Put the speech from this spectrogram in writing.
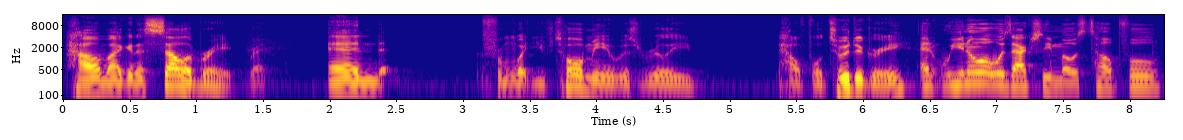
how am I going to celebrate? Right. And from what you've told me, it was really helpful to a degree. And you know what was actually most helpful?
